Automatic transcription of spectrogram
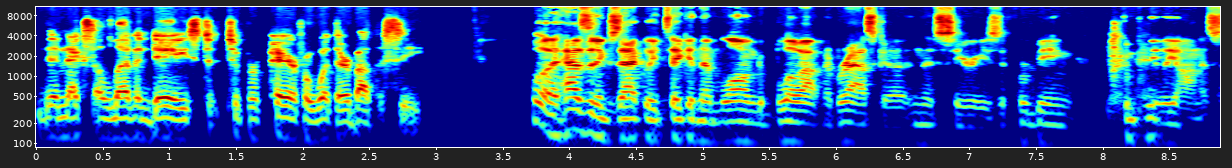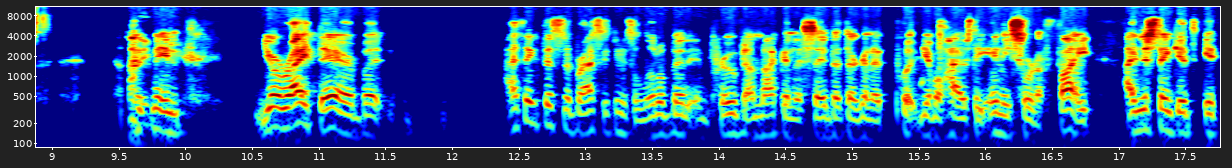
the next 11 days to, to prepare for what they're about to see. Well it hasn't exactly taken them long to blow out nebraska in this series if we're being completely honest. I mean you're right there but I think this Nebraska team is a little bit improved. I'm not going to say that they're going to put give Ohio State any sort of fight. I just think it's it,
